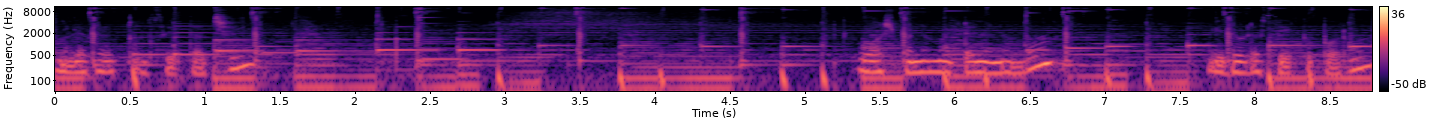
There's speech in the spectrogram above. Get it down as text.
மிளகாய் தூள் சேர்த்தாச்சு வாஷ் பண்ண மட்டனை நம்ம இதோட சேர்க்க போகிறோம்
